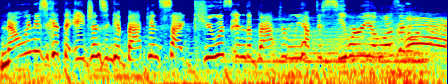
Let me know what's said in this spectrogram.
Now we need to get the agents and get back inside. Q is in the bathroom. We have to see where he was. And we need to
